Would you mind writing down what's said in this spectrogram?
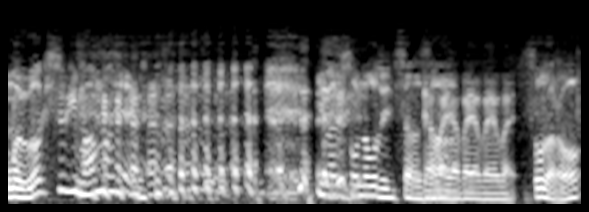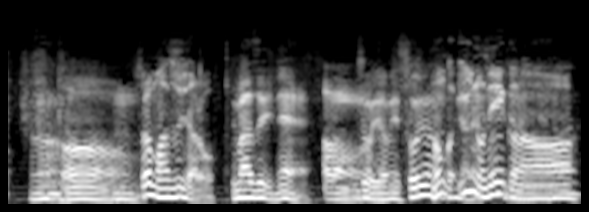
お前浮気する気満々じゃないか。今そんなこと言ってたらさ。やばいやばいやばいやばい。そうだろ？うんうん。うんそれはまずいだろ。まずいね。うんそうやめ、そういうの。なんかいいのねえかな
